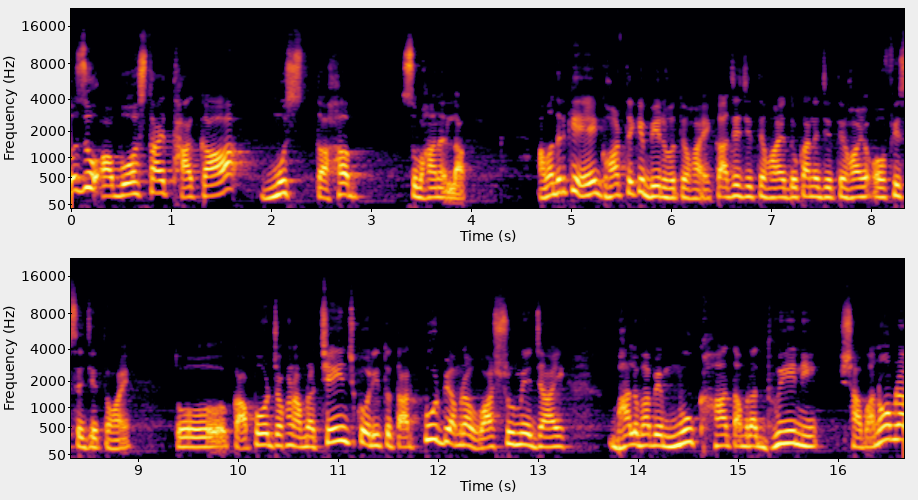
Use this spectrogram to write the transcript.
ওজু অবস্থায় থাকা মুস্তাহাব, সুবহানাল্লাহ। আমাদেরকে ঘর থেকে বের হতে হয়, কাজে যেতে হয়, দোকানে যেতে হয়, অফিসে যেতে হয়। তো কাপড় যখন আমরা চেঞ্জ করি, তো তার পূর্বে আমরা ওয়াশরুমে যাই, ভালোভাবে মুখ, হাত আমরা ধুয়ে নিই, সাবানও আমরা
